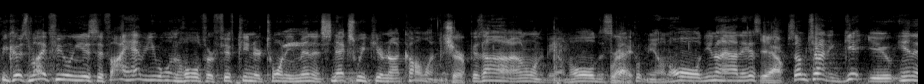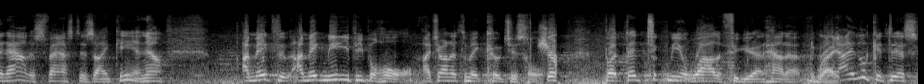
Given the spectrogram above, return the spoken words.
because my feeling is if I have you on hold for 15 or 20 minutes, next week you're not calling me. Sure. Because I, I don't want to be on hold. This guy put me on hold. You know how it is. Yeah. So I'm trying to get you in and out as fast as I can. Now, I make the I make media people whole. I try not to make coaches whole. Sure. But that took me a while to figure out how to. Right. I look at this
